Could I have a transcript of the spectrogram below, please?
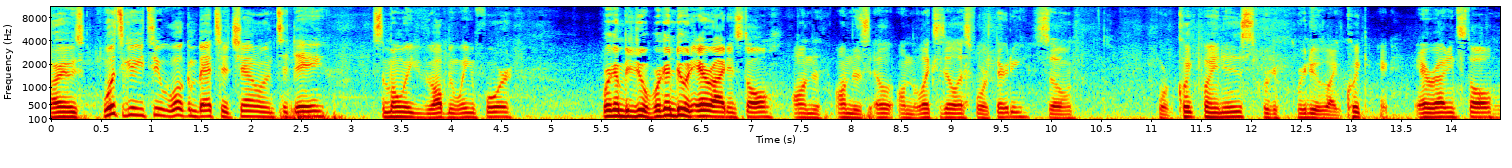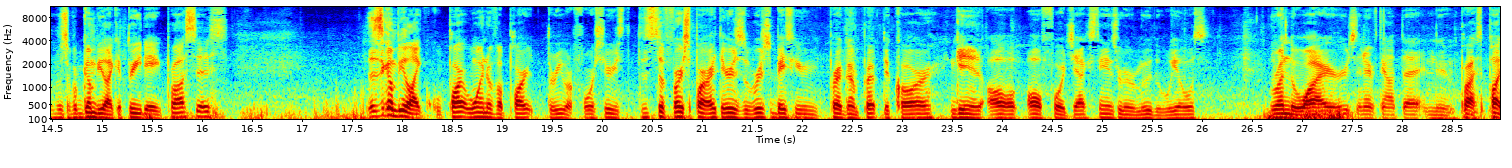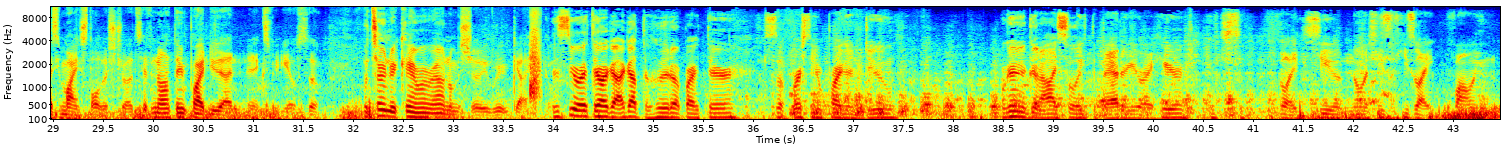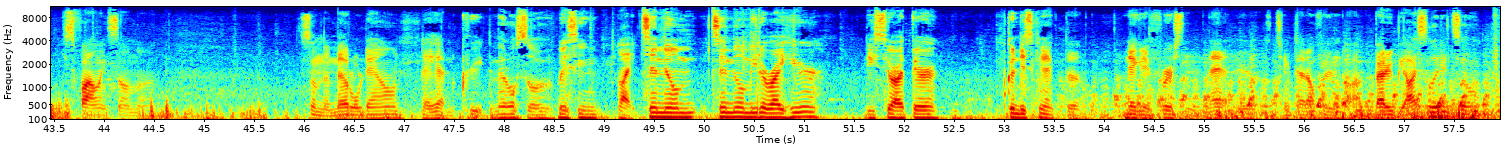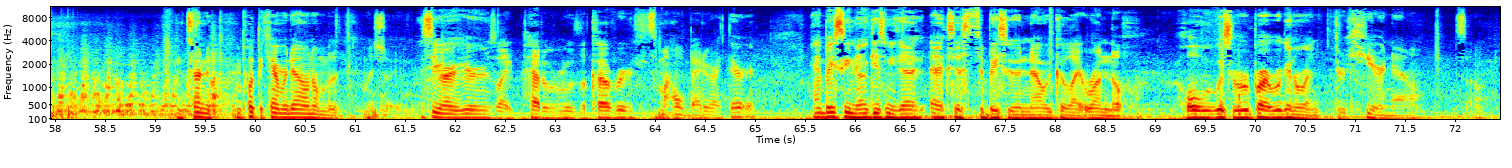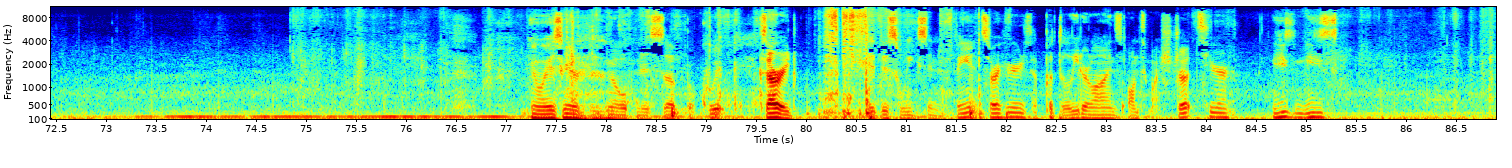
All right, what's good YouTube? Welcome back to the channel and today, it's the moment you've all been waiting for. We're gonna be doing we're gonna do an air ride install on the on this on the Lexus LS 430. So what quick plan is we're, we're gonna do like a quick air ride install. It's gonna be like a three day process. This is gonna be like part one of a part three or four series. This is the first part right there. Is we're just basically gonna prep the car, getting it all all four jack stands. We're gonna remove the wheels run the wires and everything like that and then probably, probably might install the struts if not then probably do that in the next video so. We'll turn the camera around i'm gonna show you what we got let's see right there i got, I got the hood up right there. So the first thing we're probably gonna do. We're gonna, gonna isolate the battery right here. Like see the noise. He's, he's like filing he's filing some uh, some of the metal down. They had to create the metal so basically like 10 mil 10 millimeter right here. These two right there. I'm gonna disconnect the negative first and that and then take that off and uh, battery be isolated so and turn and put the camera down I'm gonna, I'm gonna show you. See right here is like how to remove the cover. It's my whole battery right there. And basically now it gives me that access to basically now we could like run the whole which we're, we're gonna run through here now so. Anyways I'm gonna, I'm gonna open this up real quick because I already did this week's in advance right here. I put the leader lines onto my struts here. These, these,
